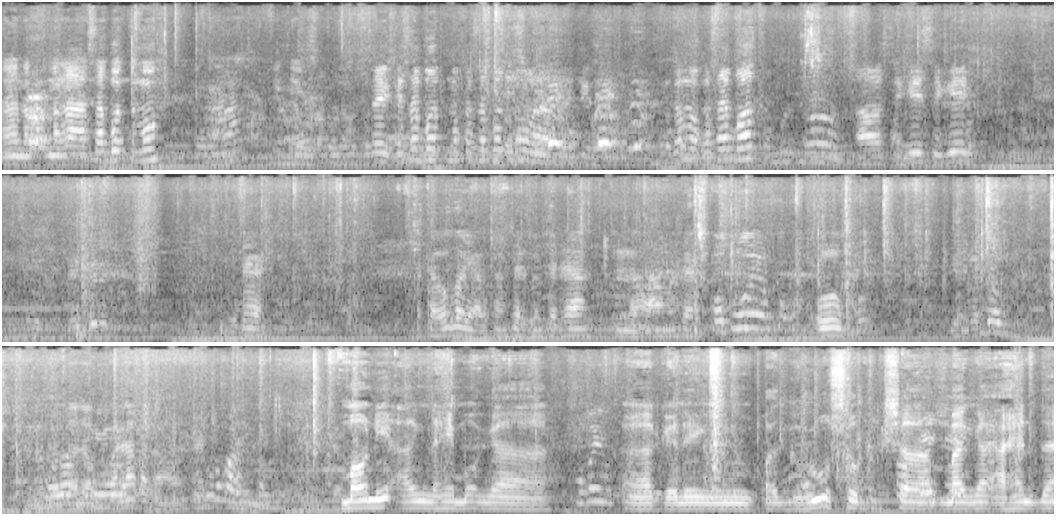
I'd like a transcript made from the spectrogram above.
ah nak nakasabot mo Eh, kasabot mo, kasabot mo ha. Kamo, kasabot? Ah, sige, sige. sir. Katawa ko sir kung sir ha. Nakama sir. Oh, sir. mao ni ang nahimo nga ah, kaning pagrusog sa mga ahente.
